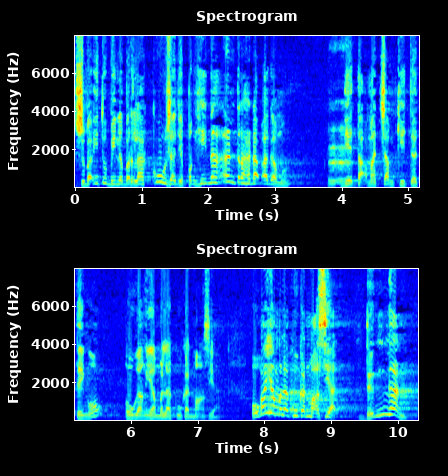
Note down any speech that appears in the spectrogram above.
Sebab itu bila berlaku saja penghinaan terhadap agama dia tak macam kita tengok orang yang melakukan maksiat. Orang yang melakukan maksiat dengan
